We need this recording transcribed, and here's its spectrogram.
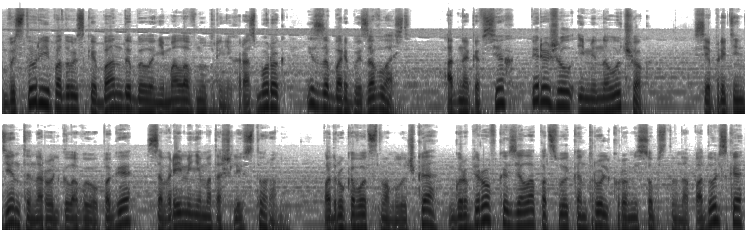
В истории подольской банды было немало внутренних разборок из-за борьбы за власть. Однако всех пережил именно Лучок. Все претенденты на роль главы ОПГ со временем отошли в сторону. Под руководством Лучка группировка взяла под свой контроль, кроме собственно Подольска,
